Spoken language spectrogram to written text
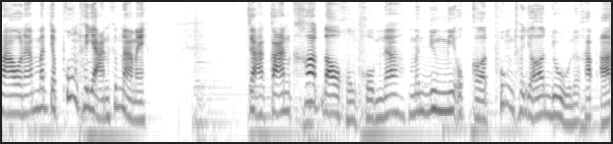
เรานะมันจะพุ่งทะยานขึ้นมาไหม จากการคาดเดาของผมนะ มันยังมีโอกาสพุ่งทะยานอยู่นะครับอ่า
